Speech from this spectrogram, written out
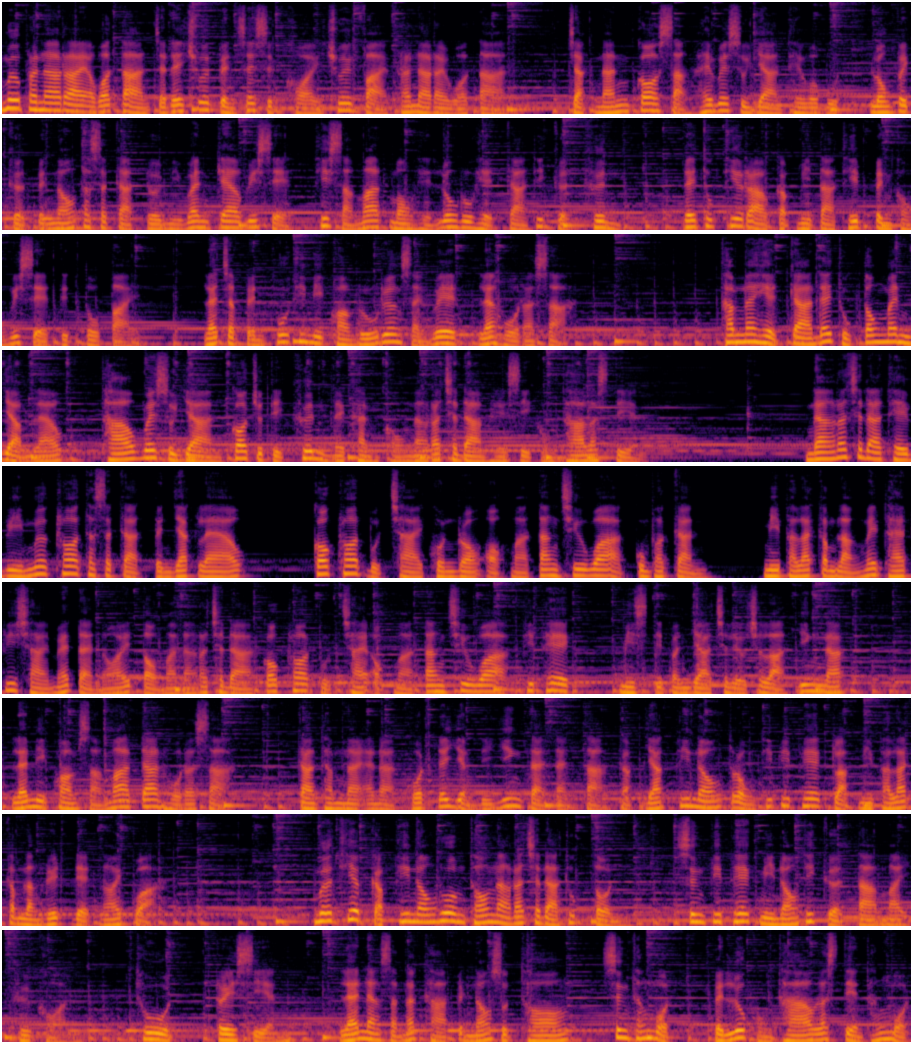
เมื่อพระนารายณ์อวตารจะได้ช่วยเป็นไส้ศึกคอยช่วยฝ่ายพระนารายณ์อวตาร จากนั้นก็สั่งให้เวสุยานเทวบุตร ลงไปเกิดเป็นน้องทศกัณฐ์โดยมีแว่นแก้ววิเศษที่สามารถมองเห็นล่วงรู้เหตุการณ์ที่เกิดขึ้น ได้ทุกที่ราวกับมีตาทิพย์เป็นของวิเศษติดตัวไป และจะเป็นผู้ที่มีความรู้เรื่องสายเวทและโหราศาสตร์ทำในเหตุการณ์ได้ถูกต้องแม่นยำแล้วท้าวเวสุยานก็จุติขึ้นในคันของนางรัชดามเหสีของท้าลัสเตียน นางรัชดาเทวีเมื่อคลอดทศกัณฐ์เป็นยักษ์แล้ว ก็คลอดบุตรชายคนรองออกมาตั้งชื่อว่ากุมภกันมีพละกำลังไม่แพ้พี่ชายแม้แต่น้อยต่อมานางรัชดาก็คลอดบุตรชายออกมาตั้งชื่อว่าพิเภกมีสติปัญญาเฉลียวฉลาดยิ่งนัก และมีความสามารถด้านโหราศาสตร์ การทำนายอนาคตได้อย่างดียิ่งแต่แตกต่างกับยักษ์พี่น้องตรงที่พิเภกกลับมีพละกำลังฤทธิ์เดชน้อยกว่า เมื่อเทียบกับพี่น้องร่วมท้องนางรัชดาทุกตน ซึ่งพิเภกมีน้องที่เกิดตามมาอีกคือขอน ทูตตรีเสียน และนางสันนักขาเป็นน้องสุดท้อง ซึ่งทั้งหมดเป็นลูกของเท้าวลัสเตียนทั้งหมด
